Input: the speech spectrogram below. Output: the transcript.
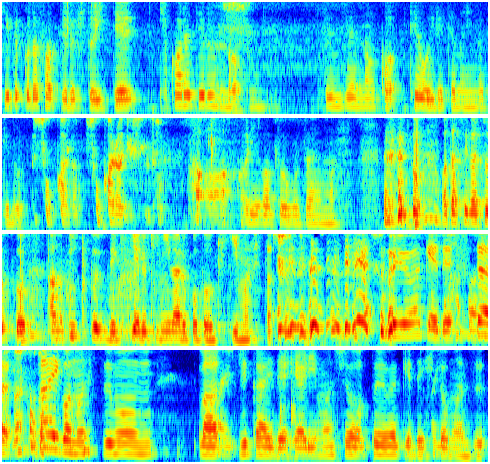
聞いてくださってる人いて聞かれてるんだ。と思って全然なんか手を入れてないんだけど。そこから、そこからですよ。はあありがとうございます。そう私がちょっとあの1分で聞ける気になることを聞きました。というわけで。じゃあ最後の質問ははい。次回でやりましょう、というわけでひとまず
